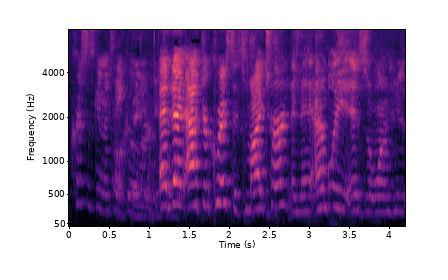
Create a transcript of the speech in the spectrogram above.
Chris is gonna take oh, Okay, over. you're- And then after Chris, it's my turn, and then Emily is the one who.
